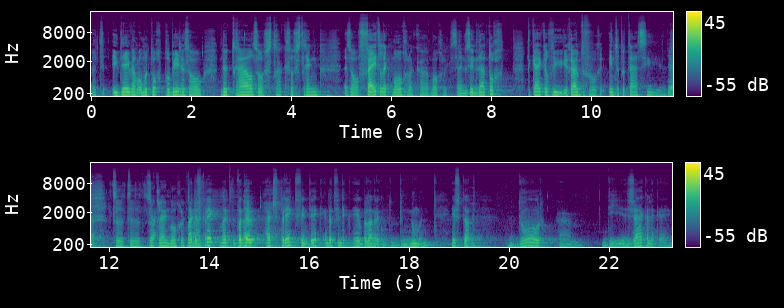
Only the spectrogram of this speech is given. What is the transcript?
het idee wel om het toch proberen zo neutraal, zo strak, zo streng en zo feitelijk mogelijk, eh, mogelijk te zijn. Dus inderdaad toch te kijken of die ruimte voor interpretatie eh, Ja. te, te, zo Ja. klein mogelijk Maar, te maken. spreekt, maar wat Maar- hij uitspreekt, vind ik, en dat vind ik heel belangrijk om te benoemen, is dat door ehm, die zakelijkheid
